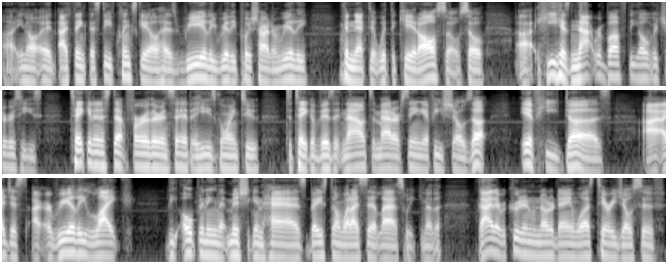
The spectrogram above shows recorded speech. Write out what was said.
Uh, you know, I think that Steve Clinkscale has really, really pushed hard and really connected with the kid also. So uh, he has not rebuffed the overtures. He's taken it a step further and said that he's going to to take a visit. Now it's a matter of seeing if he shows up. If he does, I, I just I really like the opening that Michigan has based on what I said last week. You know, the guy that recruited him to Notre Dame was Terry Joseph.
